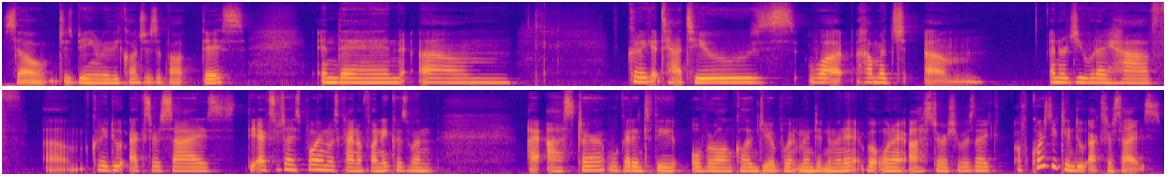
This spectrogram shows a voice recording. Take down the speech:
So just being really conscious about this, and then. Um, could I get tattoos? What? How much um, energy would I have? Um, could I do exercise? The exercise point was kind of funny because when I asked her, we'll get into the overall oncology appointment in a minute, but when I asked her, she was like, Of course you can do exercise.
